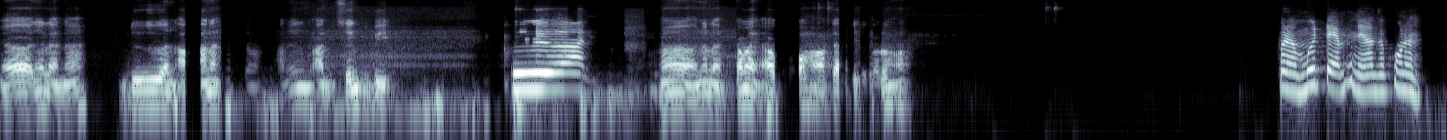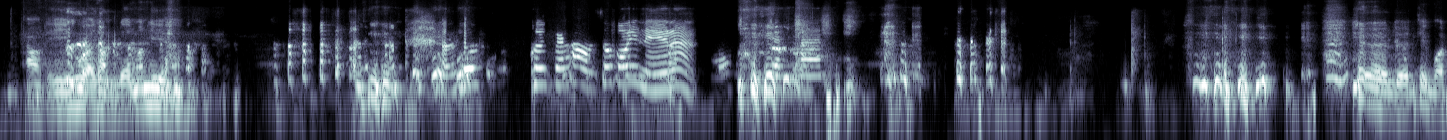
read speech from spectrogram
เออนี่แหละนะเดือนอ่านนะอ่านนี่อ่านเสียงปี เพื่อนเออนั่นแหละทำไมเอาเอาเอาแต่ติดก่อนด้วยอะเป็นอะมืดเต็มทีนี้จะพูดนั่นเอาที่หัวทำเดินมันที่เพื่อนแกเขาชอบไปไหนน่ะกันลาดเออเดินที่หมด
